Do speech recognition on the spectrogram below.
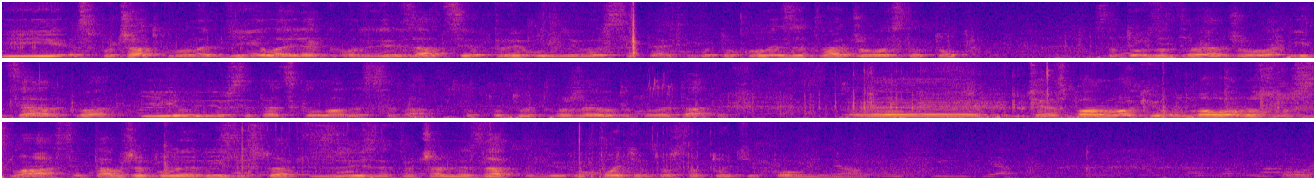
І спочатку вона діяла як організація при університеті. Тобто, коли затверджували статут, статут затверджувала і церква, і університетська влада Сенат. Тобто тут важливо документати. Е, через пару років обнова розрослася. Там вже були різні студенти з різних навчальних закладів, і потім то статуті поміняли. От.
